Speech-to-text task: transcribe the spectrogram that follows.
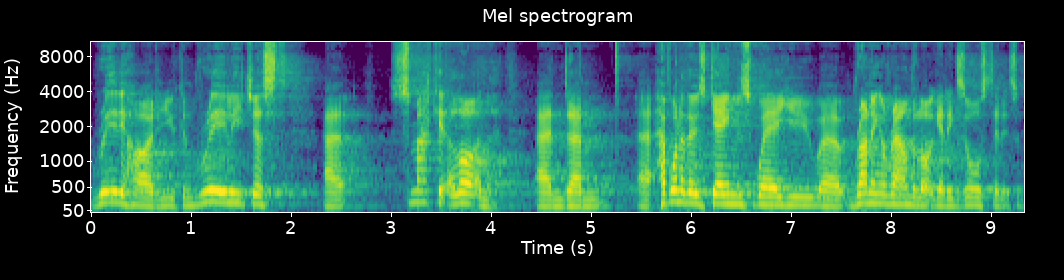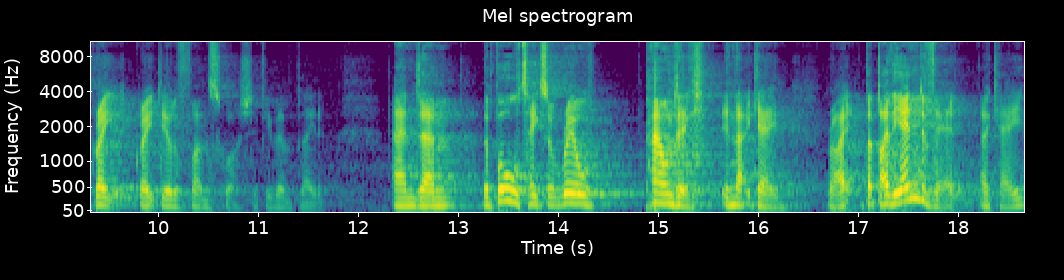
really hard, and you can really just uh, smack it a lot and, and um, uh, have one of those games where you uh, running around a lot get exhausted. It's a great, great deal of fun, squash, if you've ever played it. And um, the ball takes a real pounding in that game, right? But by the end of it, okay,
